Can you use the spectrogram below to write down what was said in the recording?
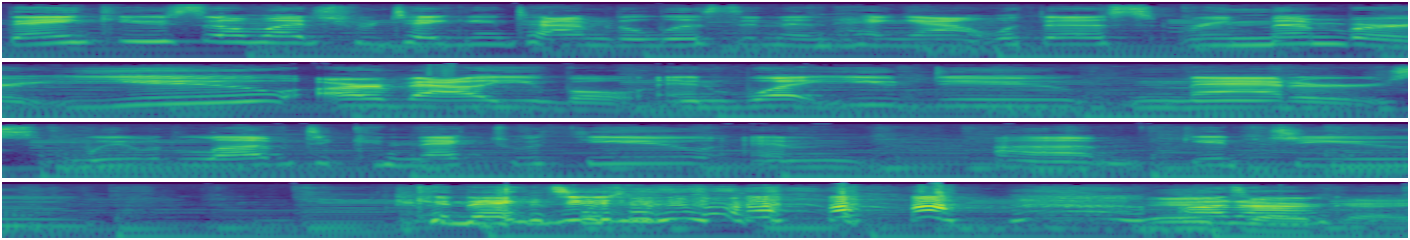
Thank you so much for taking time to listen and hang out with us. Remember, you are valuable and what you do matters. We would love to connect with you and um, get you connected on our okay.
